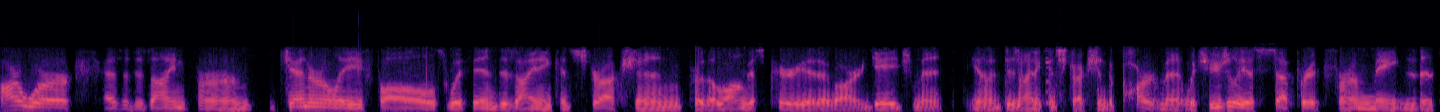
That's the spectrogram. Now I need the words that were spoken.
our work as a design firm generally falls within design and construction for the longest period of our engagement. You know, design and construction department, which usually is separate from maintenance.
